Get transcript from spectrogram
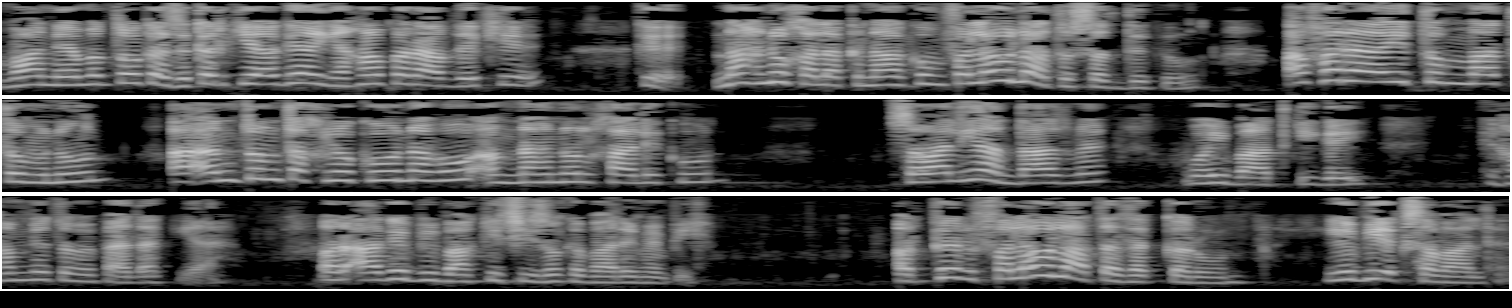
وہاں نعمتوں کا ذکر کیا گیا، یہاں پر آپ دیکھیے۔ کہ نہ خلق نہ کم فلولا تو سد افر آئی تم ماں تم نون ان تم تخلق ہو ام نہن الخالقون؟ سوالیہ انداز میں وہی بات کی گئی کہ ہم نے تمہیں پیدا کیا ہے اور آگے بھی باقی چیزوں کے بارے میں بھی۔ اور پھر فلولا تذکرون، یہ بھی ایک سوال ہے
